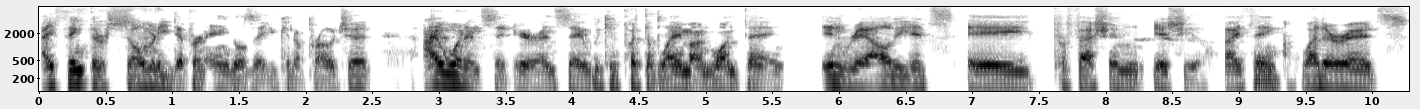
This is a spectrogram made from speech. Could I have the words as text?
I think there's so many different angles that you can approach it. I wouldn't sit here and say we can put the blame on one thing. In reality, it's a profession issue. I think whether it's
